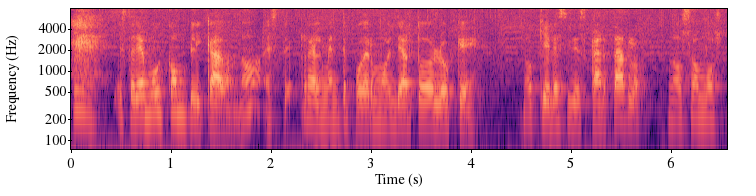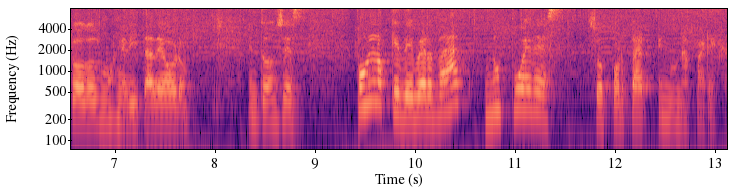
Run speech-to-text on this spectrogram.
estaría muy complicado, ¿no? Este, realmente poder moldear todo lo que no quieres y descartarlo. No somos todos monedita de oro. Entonces, pon lo que de verdad no puedes soportar en una pareja,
